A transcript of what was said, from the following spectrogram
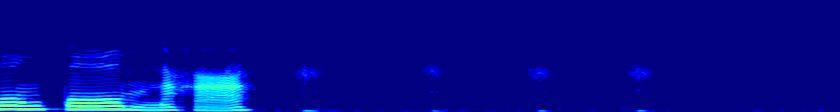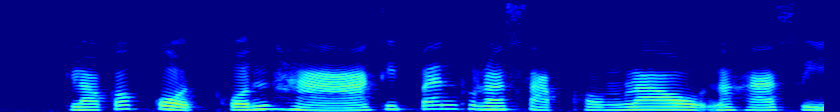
วงกลมนะคะแล้วก็กดค้นหาที่แป้นโทรศัพท์ของเรานะคะ สี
